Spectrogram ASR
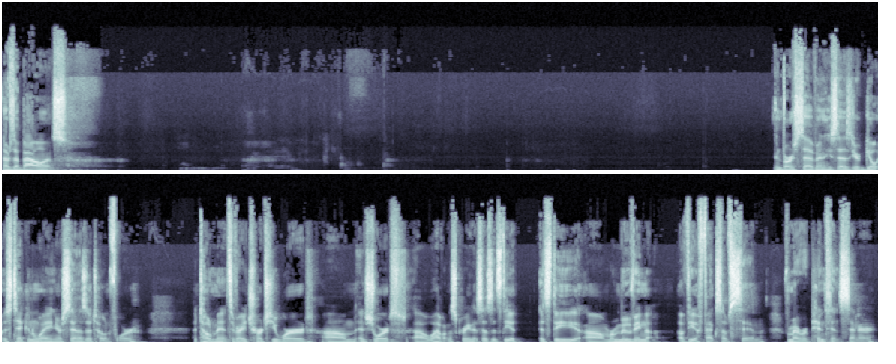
There's a balance. In verse 7, he says, Your guilt is taken away and your sin is atoned for. Atonement, it's a very churchy word. Um, in short, uh, we'll have it on the screen. It says it's the, it's the um, removing of the effects of sin from a repentant sinner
